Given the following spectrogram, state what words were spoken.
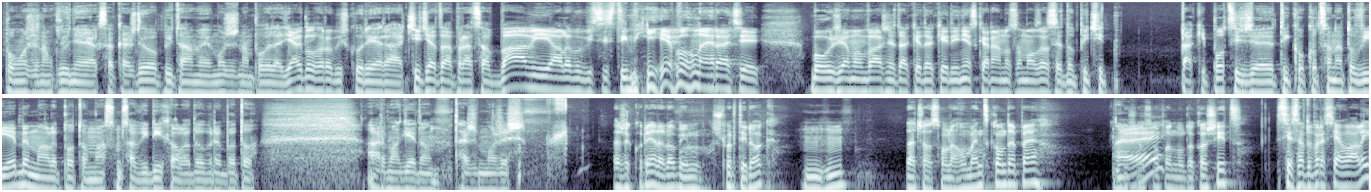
pomôže nám kľudne, ak sa každého pýtame, môžeš nám povedať, jak dlho robíš kuriéra, či ťa tá práca baví, alebo by si s tým jebol najradšej. Bohužiaľ mám vážne také, kedy dneska ráno som mal zase do piči taký pocit, že ty kokot sa na to vyjebem, ale potom a som sa vydýchal a dobre, bo to Armageddon, takže môžeš. Takže kuriéra robím štvrtý rok. Mhm. Začal som na Humenskom DP, išiel som potom do Košic. ste sa tu presťahovali?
